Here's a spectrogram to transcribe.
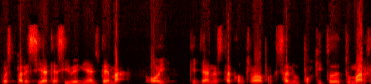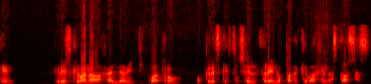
pues parecía que así venía el tema. Hoy, que ya no está controlado porque sale un poquito de tu margen, ¿crees que van a bajar el día 24 o crees que esto sea el freno para que bajen las tasas?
